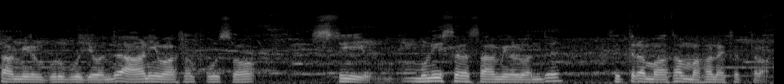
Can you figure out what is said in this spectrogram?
சாமிகள் குரு பூஜை வந்து ஆனி மாதம் பூசம். ஸ்ரீ முனீஸ்வர சாமிகள் வந்து சித்திரை மாதம் மக நட்சத்திரம்.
